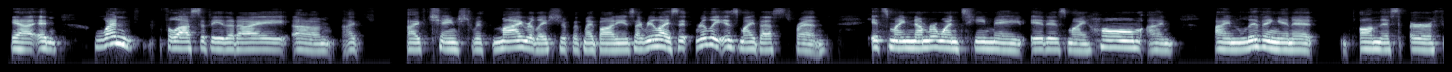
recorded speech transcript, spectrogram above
Yeah, and one philosophy that I um, I've I've changed with my relationship with my body is I realize it really is my best friend. It's my number one teammate. It is my home. I'm I'm living in it on this earth.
